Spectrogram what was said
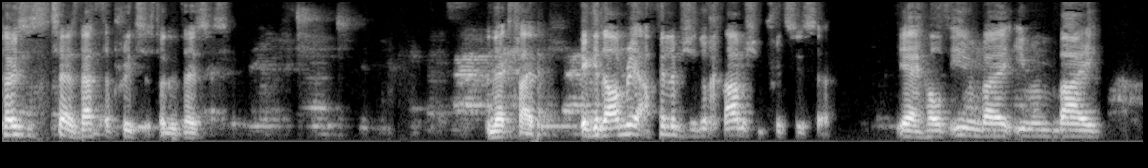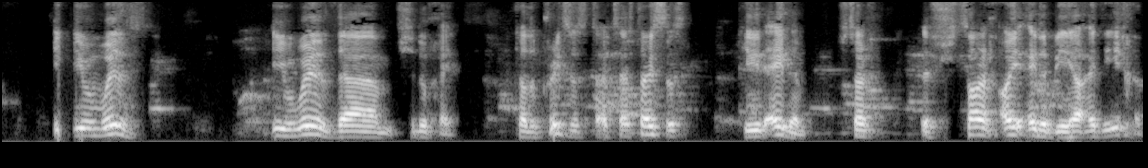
Tosis says that's the priestess for the Tosis. Next slide. Yeah, holds even by even by even with even with um Shidduchei. So the priestess says Tosis, he ate him. So the Sarach Oy Edem Bia Ed Yichud.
